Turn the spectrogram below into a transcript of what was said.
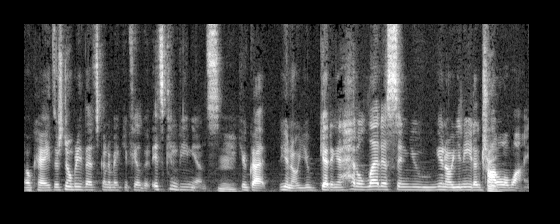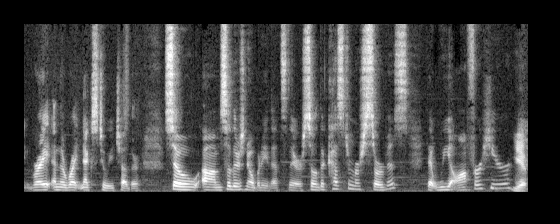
Okay, there's nobody that's going to make you feel good. It's convenience. Mm. You've got, you know, you're getting a head of lettuce and you, you know, you need a True. bottle of wine, right? And they're right next to each other. So, um, so there's nobody that's there. So the customer service that we offer here Yep.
